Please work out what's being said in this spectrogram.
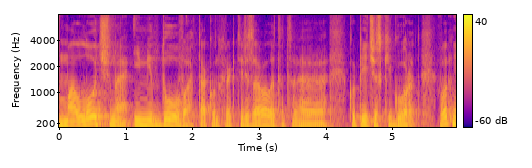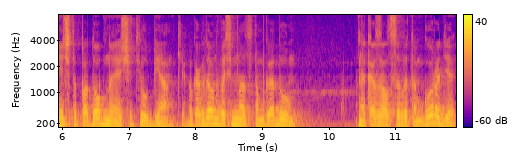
молочно и медово, так он характеризовал этот э, купеческий город. Вот нечто подобное ощутил Бианки. Но когда он в 18 году оказался в этом городе.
